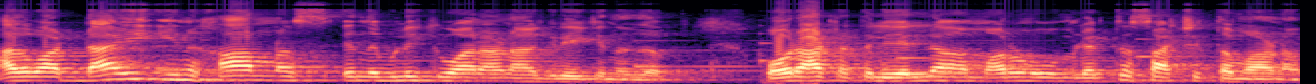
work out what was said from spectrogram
അഥവാ ഡൈ ഇൻ ഹാർനസ് എന്ന് വിളിക്കുവാനാണ് ആഗ്രഹിക്കുന്നത്. പോരാട്ടത്തിലെ എല്ലാ മരണവും രക്തസാക്ഷിത്വമാണ്.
